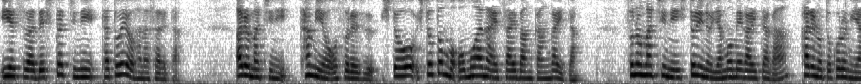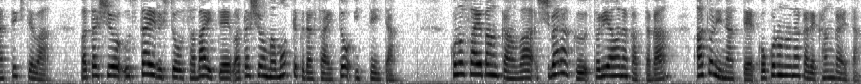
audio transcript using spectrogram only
イエスは弟子たちに例えを話された。ある町に神を恐れず人を人とも思わない裁判官がいた。その町に一人のやもめがいたが彼のところにやってきては私を訴える人を裁いて私を守ってくださいと言っていた。この裁判官はしばらく取り合わなかったが後になって心の中で考えた。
